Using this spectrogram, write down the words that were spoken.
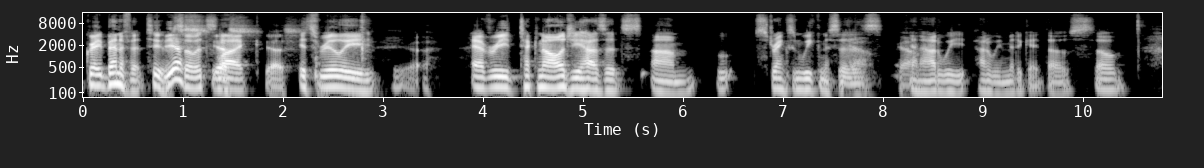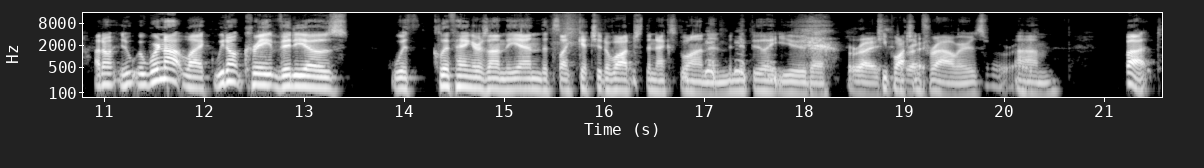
great benefit too. Yes, so it's yes, like yes. it's really yeah. every technology has its um, strengths and weaknesses, yeah, and how do we how do we mitigate those? So I don't. We're not like we don't create videos with cliffhangers on the end that's like get you to watch the next one and manipulate you to right, keep watching right. for hours. Right. Um, but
